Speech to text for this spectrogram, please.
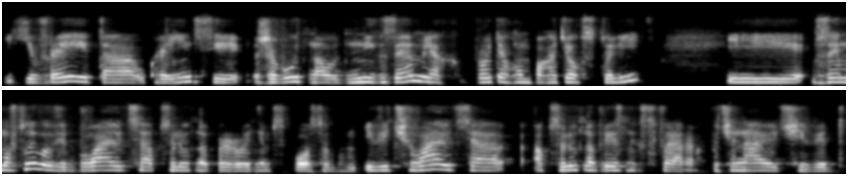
євреї та українці живуть на одних землях протягом багатьох століть, і взаємовпливи відбуваються абсолютно природнім способом і відчуваються абсолютно в різних сферах, починаючи від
